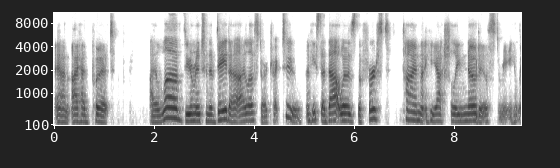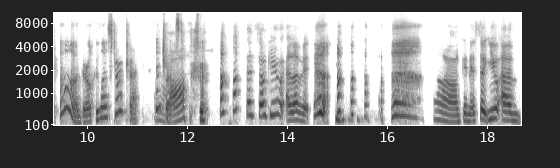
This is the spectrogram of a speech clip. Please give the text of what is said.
And I had put, I love your mention of data. I love Star Trek too. And he said that was the first time that he actually noticed me. He was like, oh, a girl who loves Star Trek. Interesting. That's so cute. I love it. oh goodness. So you um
